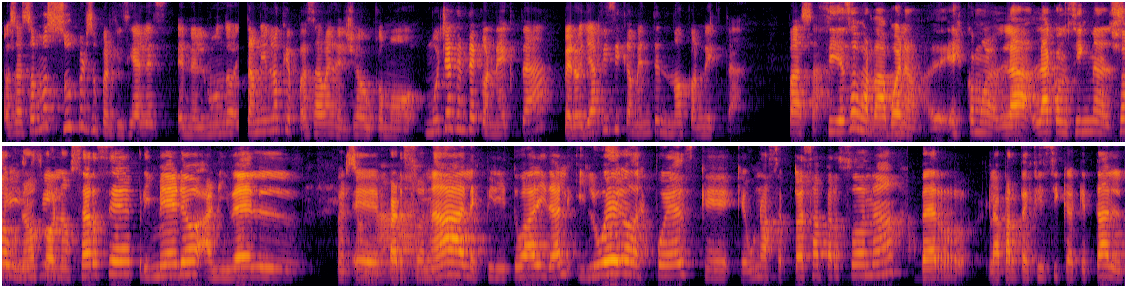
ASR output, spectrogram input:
o sea, somos súper superficiales en el mundo. También lo que pasaba en el show, como mucha gente conecta, pero ya físicamente no conecta. Pasa. Sí, eso es verdad. Bueno, es como la, la consigna del show, Sí, ¿no? sí. Conocerse primero a nivel personal. eh, personal, espiritual y tal, y luego después que, que uno aceptó a esa persona, ver la parte física qué tal.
